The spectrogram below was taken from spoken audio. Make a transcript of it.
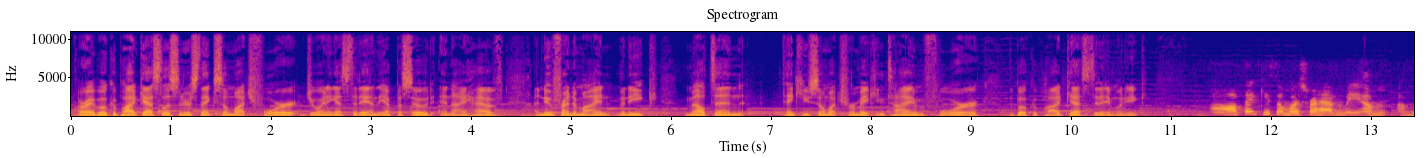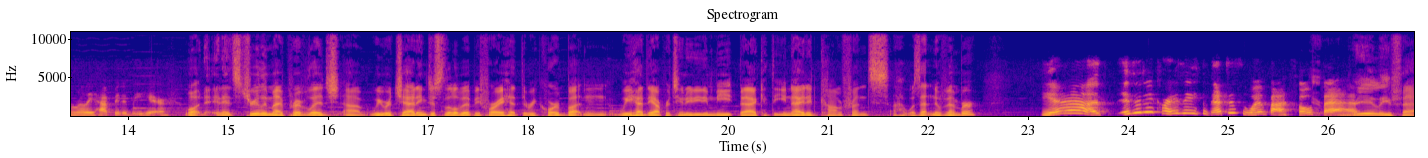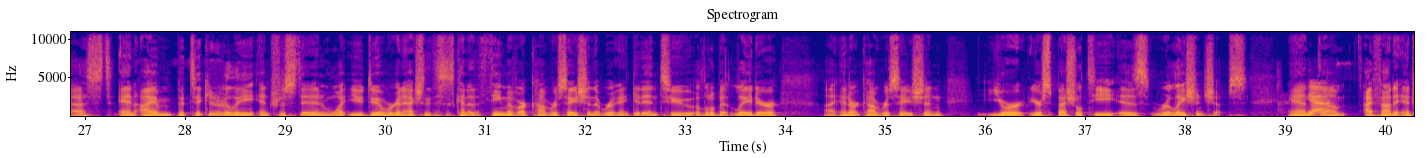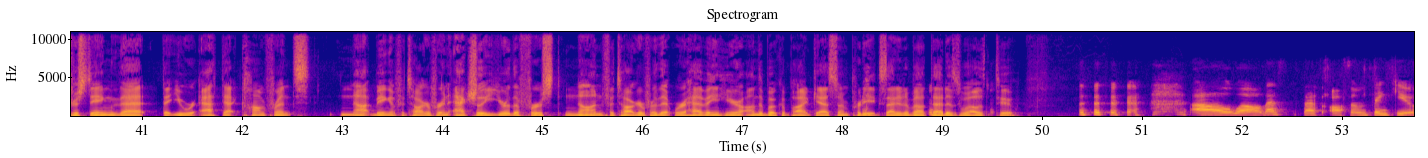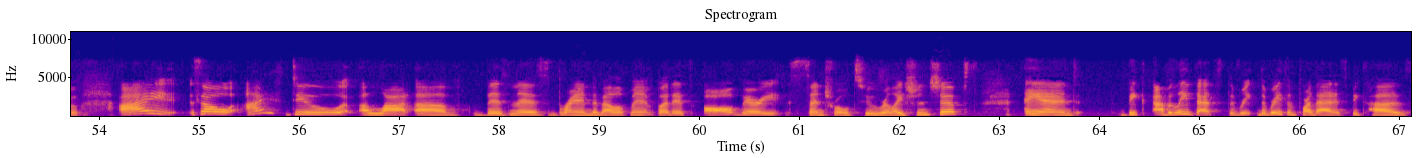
All right, Bokeh Podcast listeners, thanks so much for joining us today on the episode. And I have a new friend of mine, Monique Melton. Thank you so much for making time for the Bokeh Podcast today, Monique. Oh, thank you so much for having me. I'm I'm really happy to be here. Well, and it's truly my privilege. Uh, we were chatting just a little bit before I hit the record button. We had the opportunity to meet back at the United Conference. Uh, was that November? Yeah, isn't it crazy? That just went by so fast. Really fast. And I'm particularly interested in what you do. And we're going to actually, this is kind of the theme of our conversation that we're going to get into a little bit later uh, in our conversation. Your your specialty is relationships. And Yes. um, I found it interesting that that you were at that conference not being a photographer and actually you're the first non-photographer that we're having here on the Bokeh Podcast. So I'm pretty excited about that as well too. Oh well, that's that's awesome. Thank you. I so I do a lot of business brand development, but it's all very central to relationships, and be, I believe that's the re, the reason for that is because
